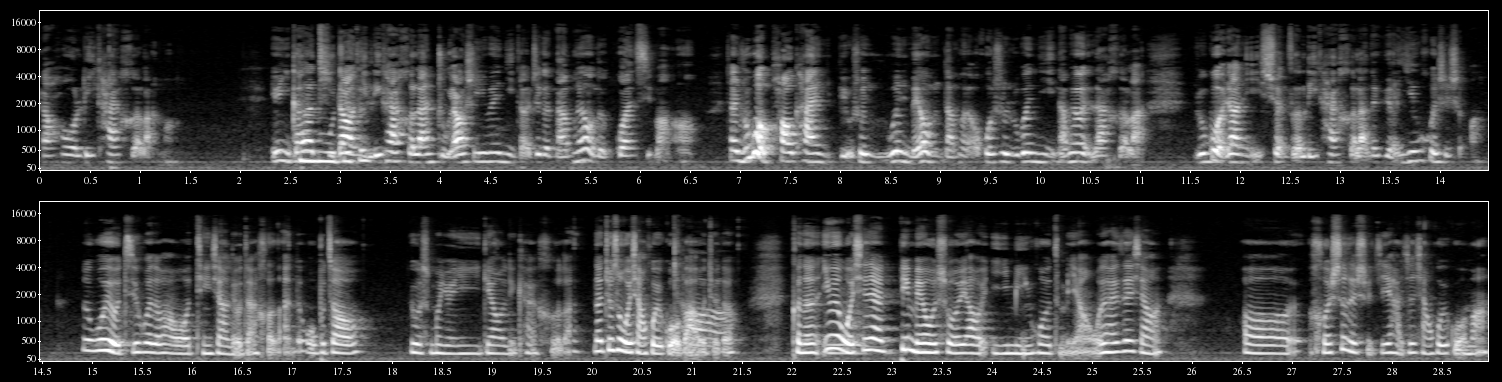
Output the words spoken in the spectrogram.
然后离开荷兰吗？因为你刚才嗯提到你离开荷兰主要是因为你的这个男朋友的关系嘛，啊，但如果抛开你，比如说如果你没有男朋友，或者是如果你男朋友也在荷兰，如果让你选择离开荷兰的原因会是什么？如果有机会的话，我挺想留在荷兰的。我不知道有什么原因一定要离开荷兰，那就是我想回国吧。哦我觉得可能因为我现在并没有说要移民或者怎么样，我还在想，呃，合适的时机还是想回国嘛。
